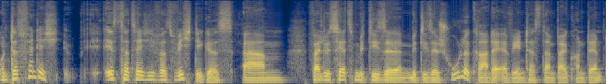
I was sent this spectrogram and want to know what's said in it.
Und das finde ich ist tatsächlich was Wichtiges, ähm, weil du es jetzt mit dieser mit dieser Schule gerade erwähnt hast dann bei Condemned.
